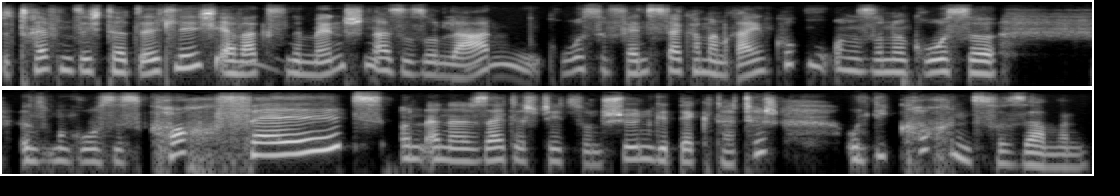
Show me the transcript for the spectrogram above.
Da treffen sich tatsächlich Mhm. erwachsene Menschen, also so ein Laden, große Fenster kann man reingucken und so eine große, so ein großes Kochfeld und an der Seite steht so ein schön gedeckter Tisch und die kochen zusammen.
